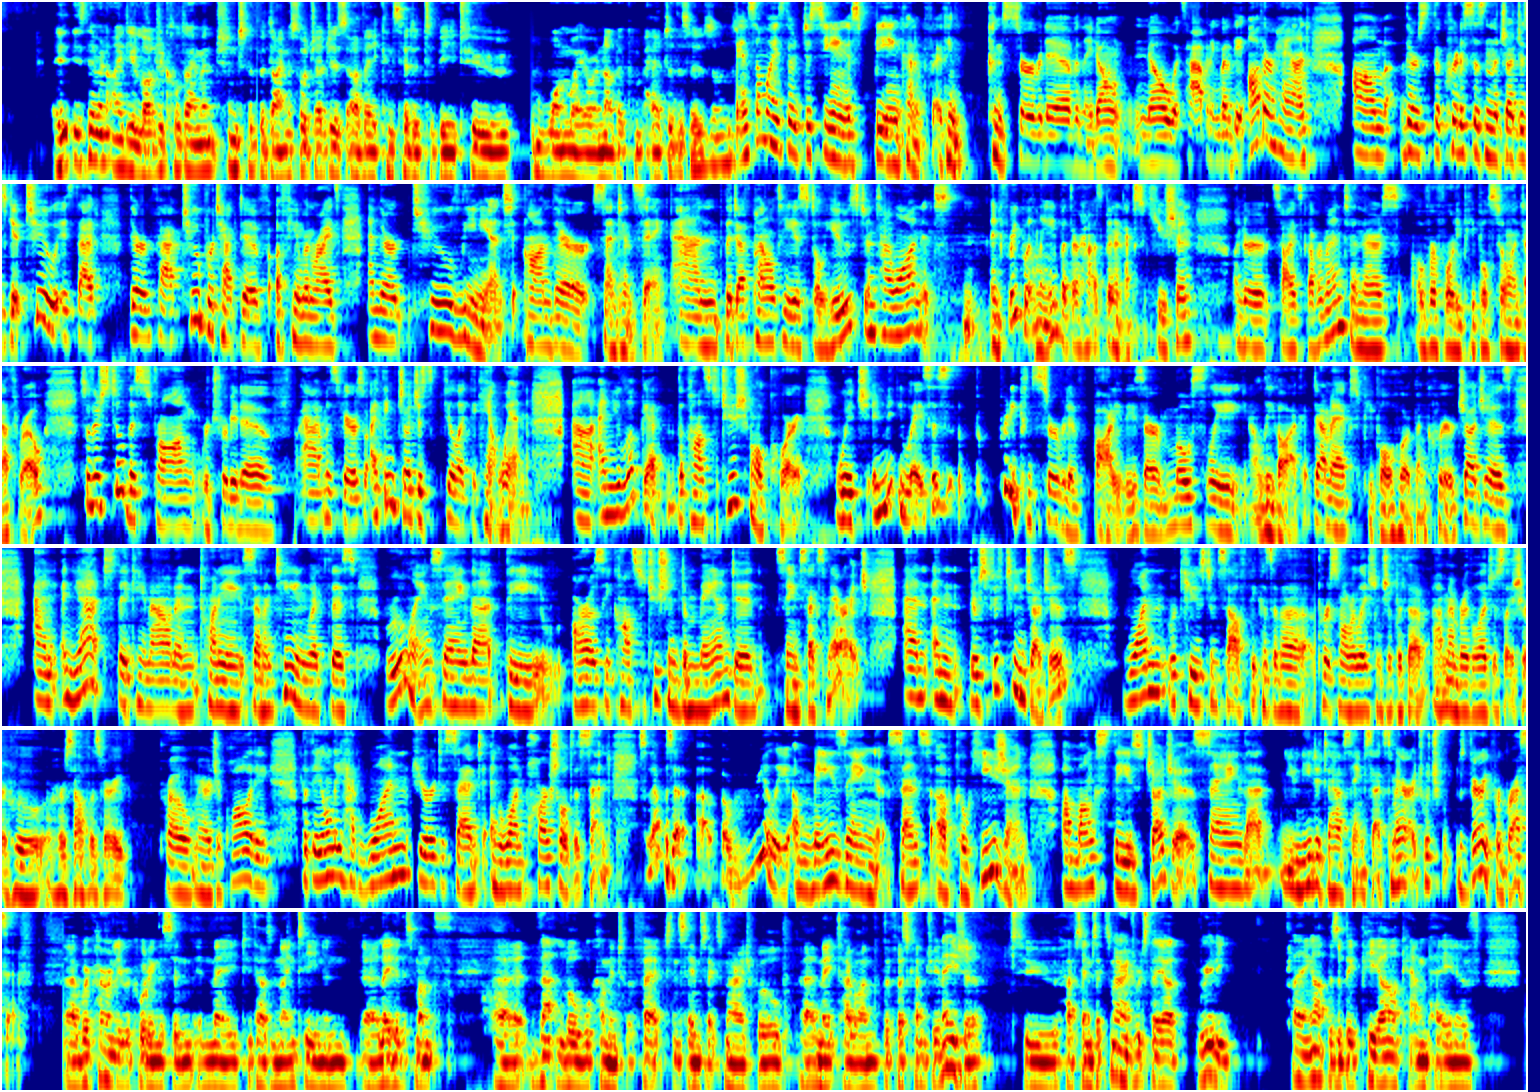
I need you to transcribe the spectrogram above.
Is there an ideological dimension to the dinosaur judges? Are they considered to be too one way or another compared to the citizens? In some ways, they're just seeing as being kind of, I think, conservative and they don't know what's happening. But on the other hand, um, there's the criticism the judges get too is that they're in fact too protective of human rights and they're too lenient on their sentencing. And the death penalty is still used in Taiwan. It's infrequently, but there has been an execution under Tsai's government and there's over 40 people still in death row. So there's still this strong retributive atmosphere. So I think judges feel like they can't win. Uh, and you look at the Constitutional Court, which in many ways is a pretty conservative body. These are mostly you know, legal academics, people who have been career judges. And, and yet they came out in 2017 with this ruling saying that the ROC constitution demanded same sex marriage. And, and there's 15 judges. One recused himself because of a personal relationship with a, a member of the legislature who herself was very pro marriage equality, but they only had one pure dissent and one partial dissent. So that was a, a, really amazing sense of cohesion amongst these judges saying that you needed to have same sex marriage, which was very progressive. Uh, we're currently recording this in, in May 2019, and uh, later this month, uh, that law will come into effect, and same sex marriage will uh, make Taiwan the first country in Asia to have same sex marriage, which they are really playing up as a big PR campaign of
